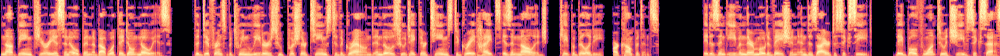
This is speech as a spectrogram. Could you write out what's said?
Not being curious and open about what they don't know is. The difference between leaders who push their teams to the ground and those who take their teams to great heights isn't knowledge, capability, or competence. It isn't even their motivation and desire to succeed. They both want to achieve success.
